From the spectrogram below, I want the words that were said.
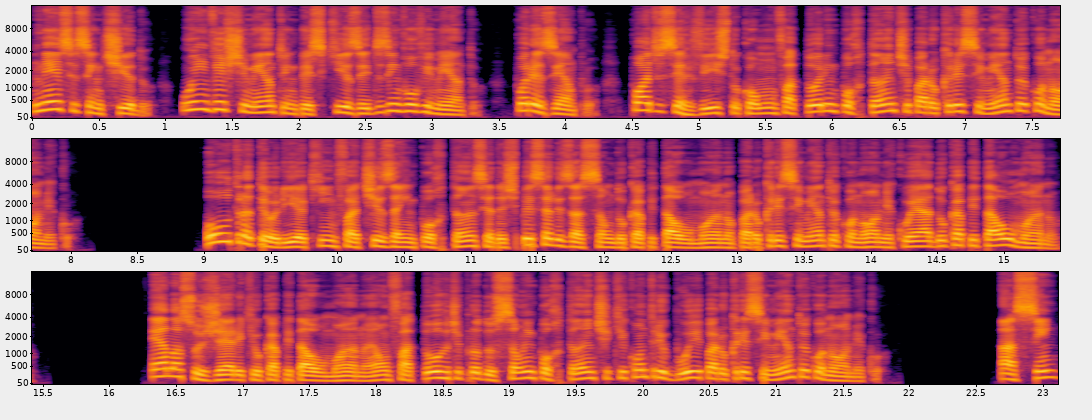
Nesse sentido, o investimento em pesquisa e desenvolvimento, por exemplo, pode ser visto como um fator importante para o crescimento econômico. Outra teoria que enfatiza a importância da especialização do capital humano para o crescimento econômico é a do capital humano. Ela sugere que o capital humano é um fator de produção importante que contribui para o crescimento econômico. Assim,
